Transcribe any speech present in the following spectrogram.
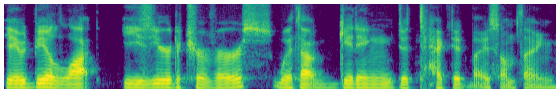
it would be a lot easier to traverse without getting detected by something.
